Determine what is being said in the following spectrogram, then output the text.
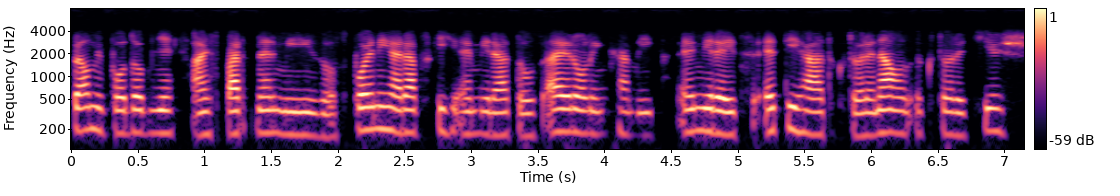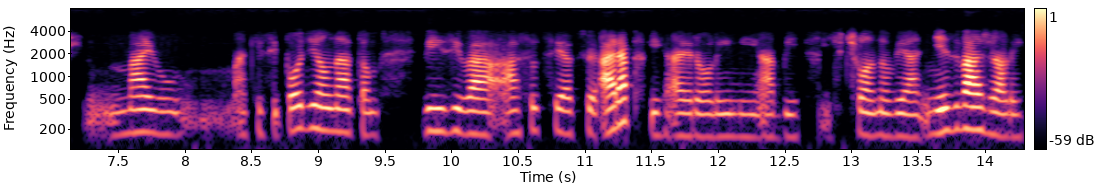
veľmi podobne aj s partnermi zo Spojených Arabských Emirátov, s aerolinkami Emirates, Etihad, ktoré, na, ktoré tiež majú akýsi podiel na tom, vyzýva asociáciu arabských aerolínií, aby ich členovia nezvážali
